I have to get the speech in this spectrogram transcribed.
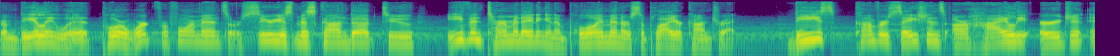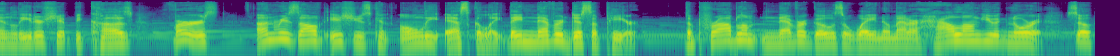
from dealing with poor work performance or serious misconduct to even terminating an employment or supplier contract. These conversations are highly urgent in leadership because, first, unresolved issues can only escalate, they never disappear. The problem never goes away no matter how long you ignore it. So,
